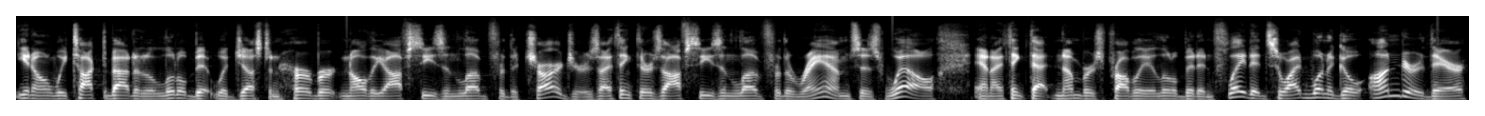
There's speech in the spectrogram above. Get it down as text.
you know, we talked about it a little bit with Justin Herbert and all the offseason love for the Chargers. I think there's offseason love for the Rams as well. And I think that number's probably a little bit inflated. So I'd want to go under there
